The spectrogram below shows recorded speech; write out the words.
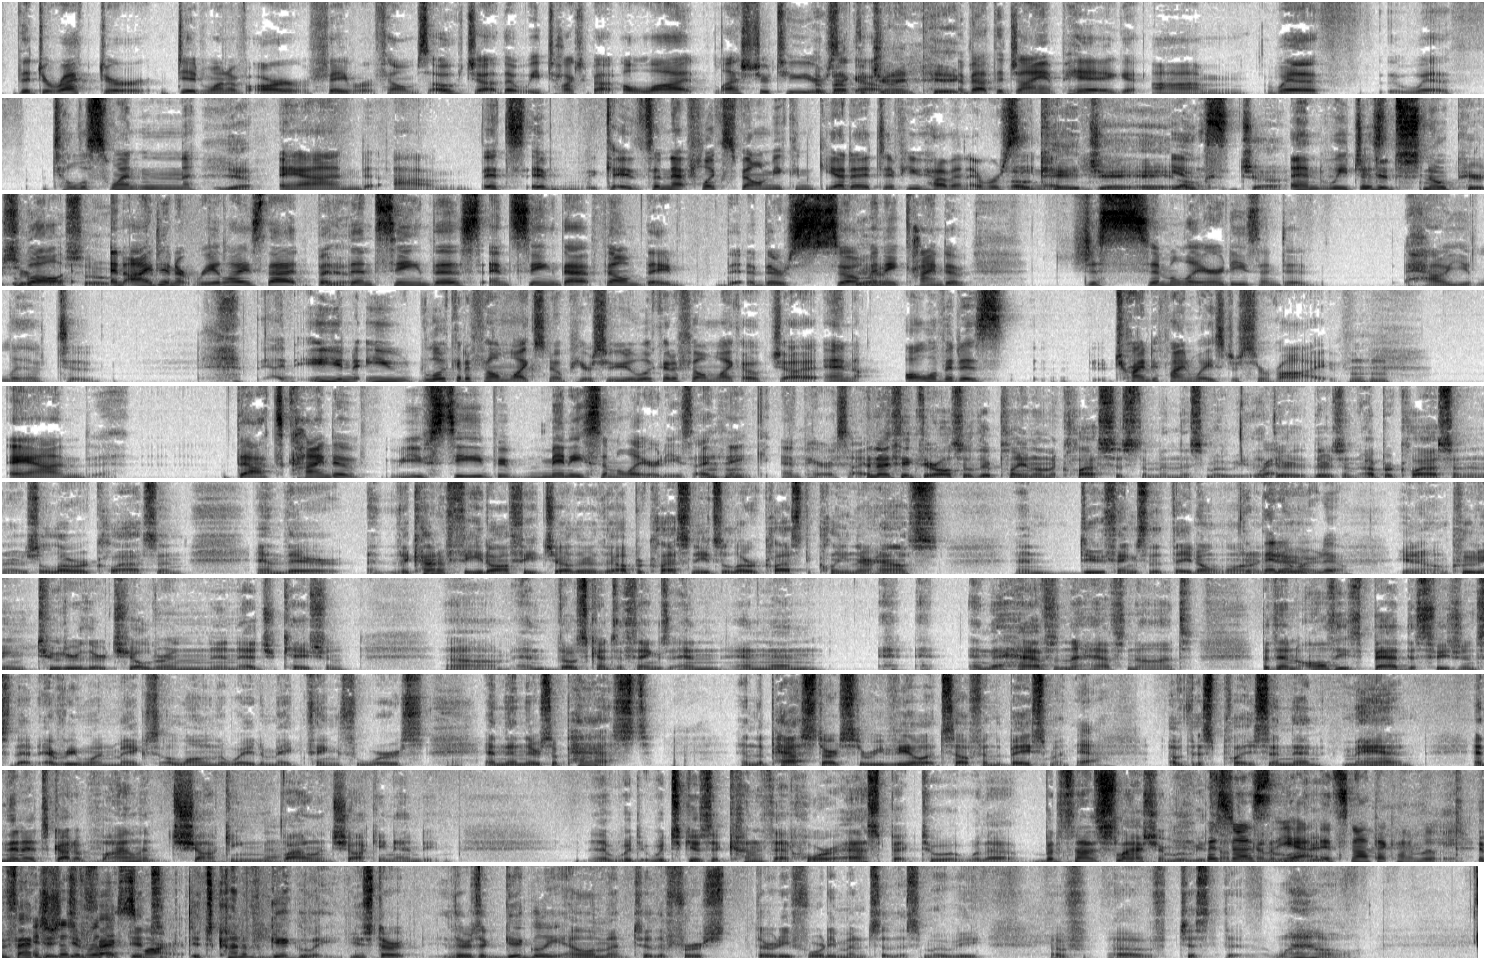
the director did one of our favorite films, Okja, that we talked about a lot last year, two years ago. About the giant pig. About the giant pig, um, with with. Tilda Swinton, Yeah. and um, it's it, it's a Netflix film. You can get it if you haven't ever seen it. OKJA, Yes. And we just he did Snowpiercer well, also. and I didn't realize that, but Yeah. then seeing this and seeing that film, they th- there's so Yeah. many kind of just similarities into how you live to. You you look at a film like Snowpiercer, you look at a film like Okja, and all of it is trying to find ways to survive, Mm-hmm. And that's kind of you see many similarities, I think, in Parasite. Mm-hmm. And I think they're also they're playing on the class system in this movie. That Right. there, there's an upper class and then there's a lower class, and and they're they kind of feed off each other. The upper class needs the lower class to clean their house and do things that they don't want to they do. don't wanna do. You know, including tutor their children in education, um, and those kinds of things. And and then and the haves and the have nots. But then all these bad decisions that everyone makes along the way to make things worse. And then there's a past. And the past starts to reveal itself in the basement Yeah. of this place. And then, man, and then it's got a violent, shocking, violent, shocking ending. uh, Which, which gives it kind of that horror aspect to it, without, but it's not a slasher movie. But It's, not, that kind of movie. yeah, it's not that kind of movie. In fact, it's it- in really fact, it's it's kind of giggly. You start there's a giggly element to the first 30, 40 minutes of this movie, of of just the, wow.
